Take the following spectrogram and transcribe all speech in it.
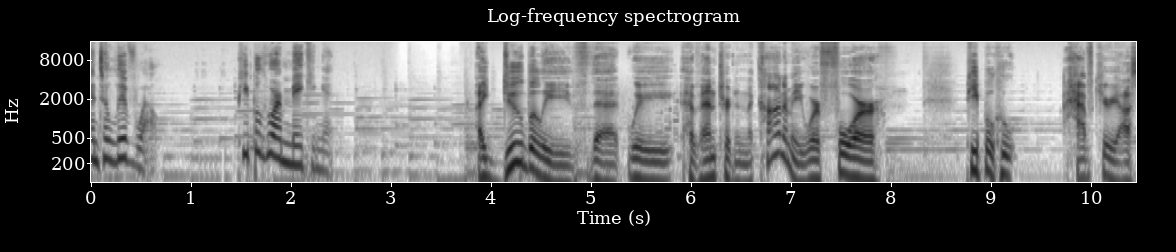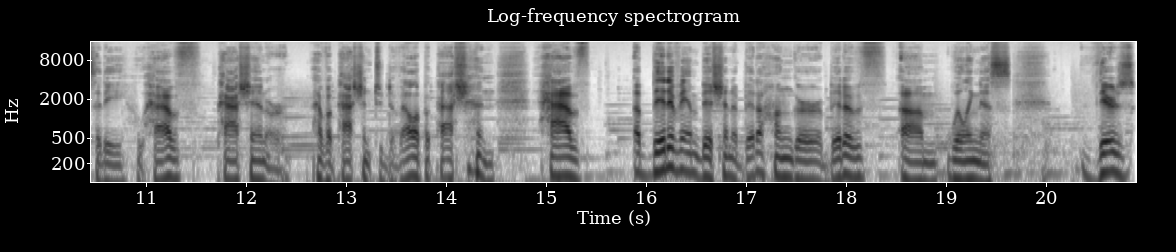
and to live well. People who are making it. I do believe that we have entered an economy where, for people who have curiosity, who have passion or have a passion to develop a passion, have a bit of ambition, a bit of hunger, a bit of um, willingness, there's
